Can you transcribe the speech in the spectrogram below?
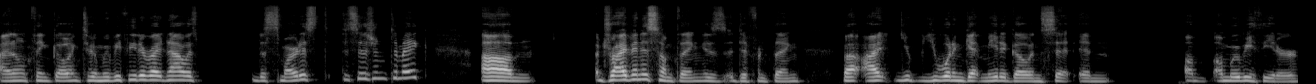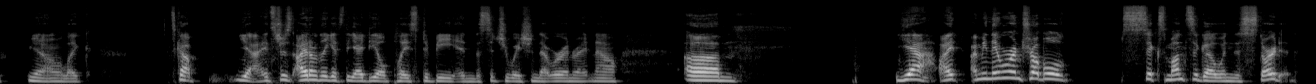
I don't think going to a movie theater right now is the smartest decision to make. Um a drive-in is something is a different thing, but I you you wouldn't get me to go and sit in a, a movie theater, you know, like it's got yeah, it's just I don't think it's the ideal place to be in the situation that we're in right now. Um yeah, I I mean they were in trouble 6 months ago when this started.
